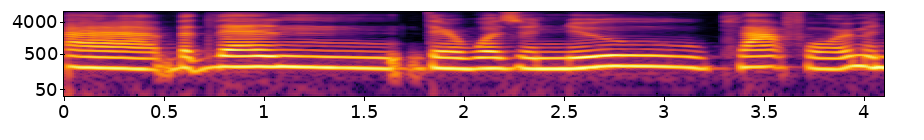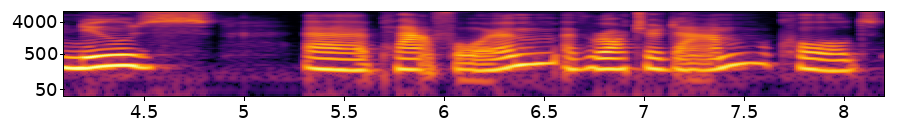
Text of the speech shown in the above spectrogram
uh, but then there was a new platform a news uh, platform of rotterdam called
